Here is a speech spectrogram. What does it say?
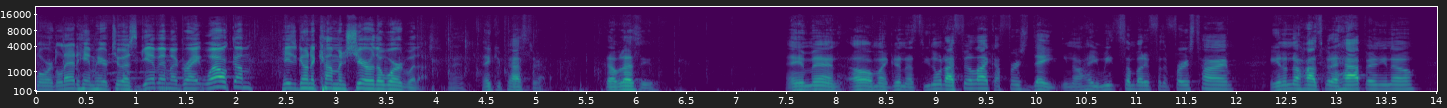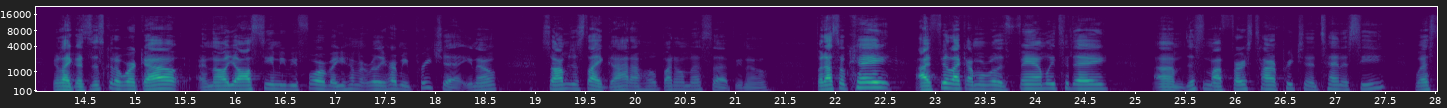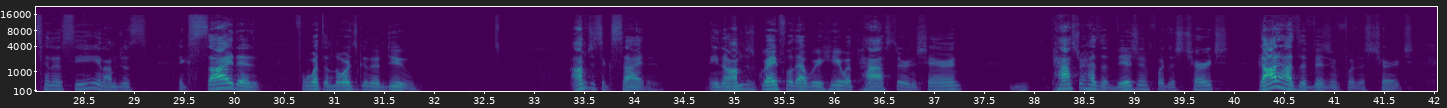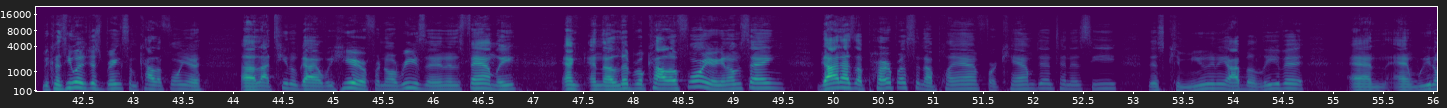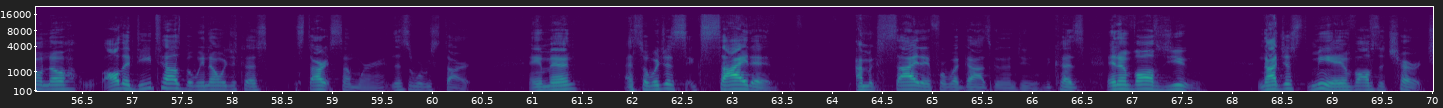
Lord led him here to us. Give him a great welcome. He's going to come and share the word with us. Thank you, Pastor. God bless you. Amen. Oh, my goodness. You know what I feel like? A first date. You know how you meet somebody for the first time? You don't know how it's going to happen, you know? You're like, is this going to work out? I know y'all seen me before, but you haven't really heard me preach yet, you know? So I'm just like, God, I hope I don't mess up, you know? But that's okay. I feel like I'm with family today. Um, this is my first time preaching in Tennessee, West Tennessee, and I'm just excited for what the Lord's going to do. I'm just excited. You know, I'm just grateful that we're here with Pastor and Sharon. Pastor has a vision for this church. God has a vision for this church because he wouldn't just bring some California uh, Latino guy over here for no reason and his family and, and the liberal California. You know what I'm saying? God has a purpose and a plan for Camden, Tennessee, this community. I believe it. And, and we don't know all the details, but we know we're just going to start somewhere. This is where we start. Amen. And so we're just excited. I'm excited for what God's going to do because it involves you, not just me. It involves the church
